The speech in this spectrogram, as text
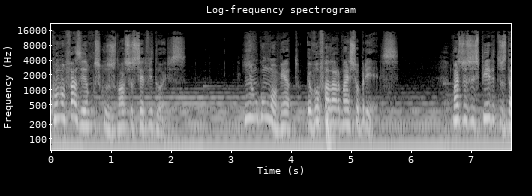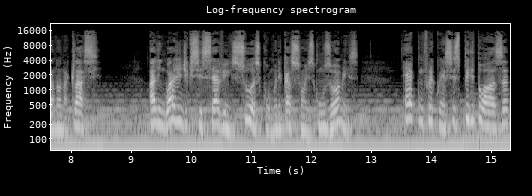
como fazemos com os nossos servidores. Em algum momento eu vou falar mais sobre eles. Mas os espíritos da nona classe, a linguagem de que se servem em suas comunicações com os homens, é com frequência espirituosa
